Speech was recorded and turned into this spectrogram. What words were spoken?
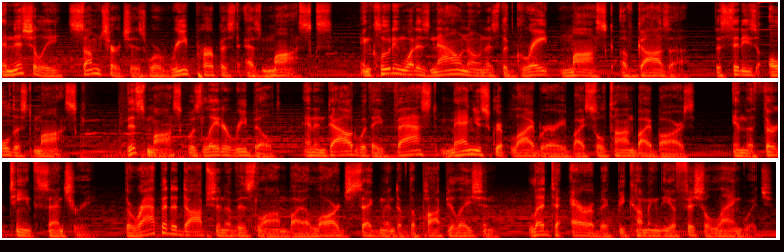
Initially, some churches were repurposed as mosques, including what is now known as the Great Mosque of Gaza, the city's oldest mosque. This mosque was later rebuilt and endowed with a vast manuscript library by Sultan Baybars in the 13th century. The rapid adoption of Islam by a large segment of the population led to Arabic becoming the official language.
